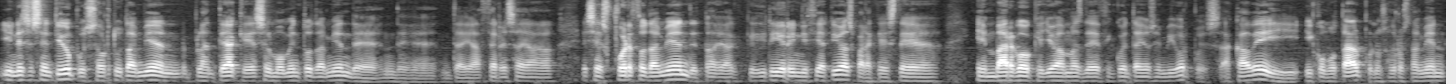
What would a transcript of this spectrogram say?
Y en ese sentido, pues Sortu también plantea que es el momento también de, de, hacer esa, ese esfuerzo también, de adquirir iniciativas para que este embargo que lleva más de 50 años en vigor pues acabe y, como tal pues nosotros también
